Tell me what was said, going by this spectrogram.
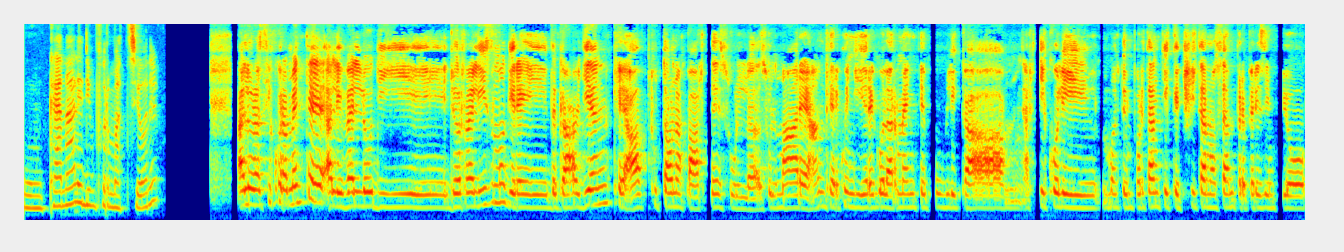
Un canale di informazione? Allora, sicuramente a livello di giornalismo direi The Guardian, che ha tutta una parte sul, sul mare, anche quindi regolarmente pubblica articoli molto importanti che citano sempre, per esempio,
